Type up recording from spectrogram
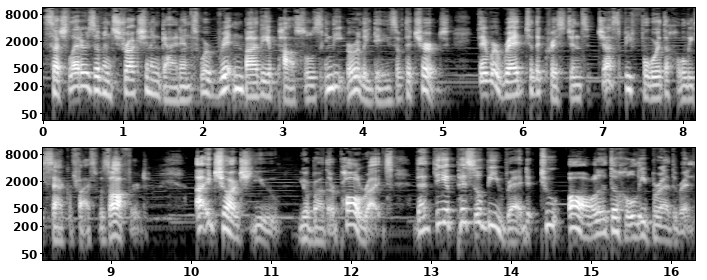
Such letters of instruction and guidance were written by the apostles in the early days of the church. They were read to the Christians just before the holy sacrifice was offered. I charge you, your brother Paul writes, that the epistle be read to all the holy brethren.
